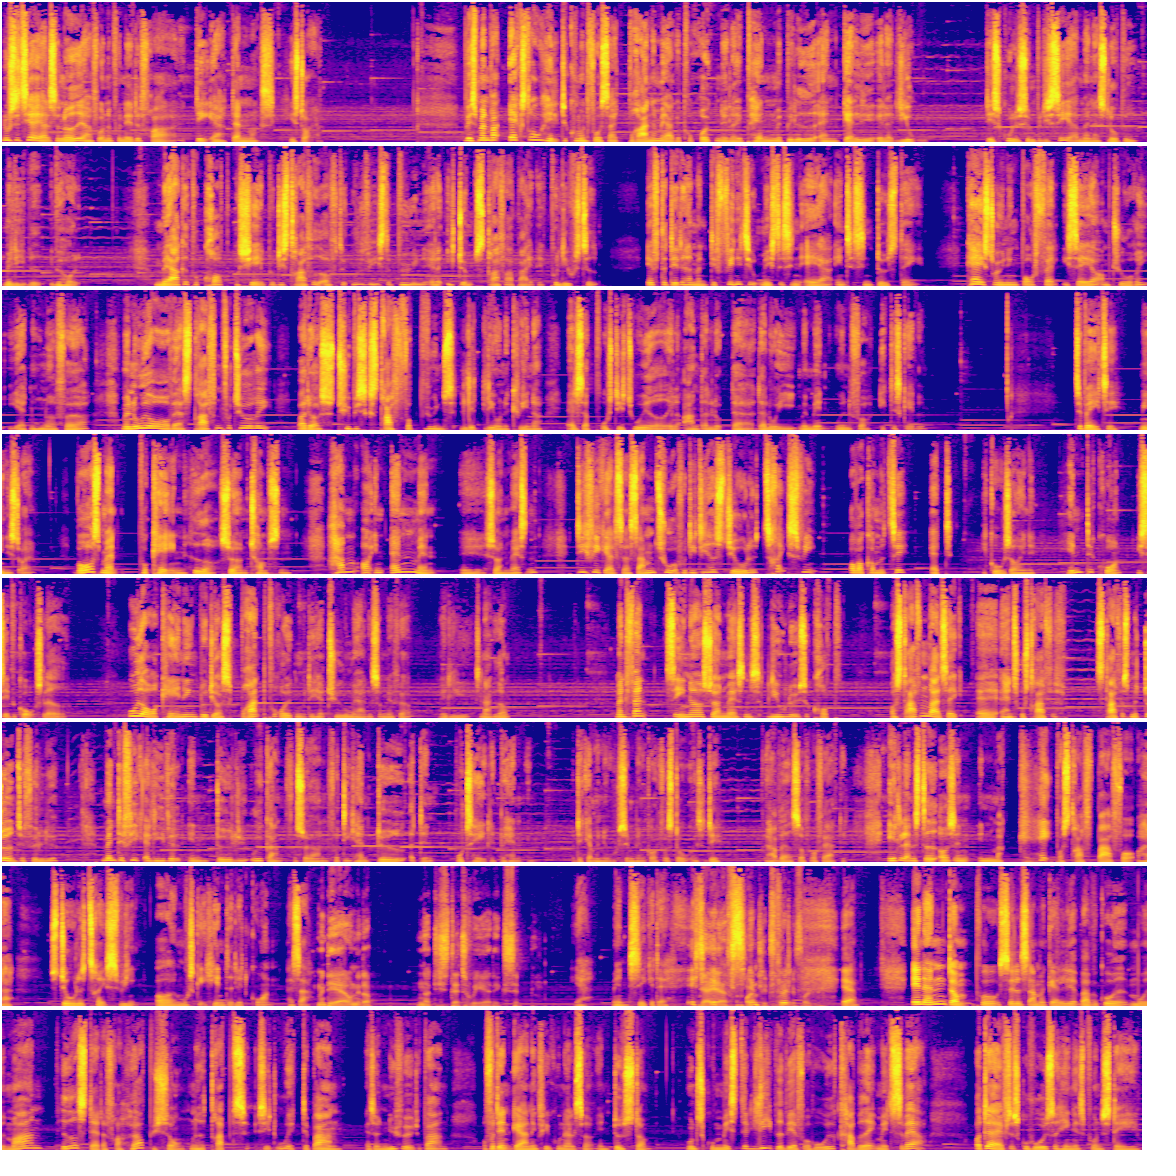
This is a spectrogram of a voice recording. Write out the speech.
Nu citerer jeg altså noget, jeg har fundet på nettet fra DR Danmarks historie. Hvis man var ekstra uheldig, kunne man få sig et brændemærke på ryggen eller i panden med billedet af en galge eller et hjul. Det skulle symbolisere, at man er sluppet med livet i behold. Mærket på krop og sjæl blev de straffet ofte udvist af byen eller idømt strafarbejde på livstid. Efter dette havde man definitivt mistet sin ære indtil sin dødsdag. Kagestrygning bortfaldt i sager om tyveri i 1840, men udover at være straffen for tyveri, var det også typisk straf for byens letlevende kvinder, altså prostituerede eller andre, der, der lå i med mænd uden for ægteskabet. Tilbage til min historie. Vores mand på kagen hedder Søren Thomsen. Ham og en anden mand, øh, Søren Madsen, de fik altså samme tur, fordi de havde stjålet tre svin og var kommet til at, i godsøjne, hente korn i Sæbegårdslaget. Udover kaningen blev de også brændt på ryggen med det her 20-mærke, som jeg før jeg lige snakkede om. Man fandt senere Søren Massens livløse krop, og straffen var altså ikke, at han skulle straffes, straffes med døden til følge, men det fik alligevel en dødelig udgang for Søren, fordi han døde af den brutale behandling. Og det kan man jo simpelthen godt forstå. Altså det har været så forfærdeligt. Et eller andet sted også en, en makaber straf, bare for at have stjålet tre svin og måske hentet lidt korn. Altså, Men det er jo netop, når de statuerer et eksempel. ja, men sikke da. Et Ja, ja, frygteligt, frygteligt, frygteligt. Ja. En anden dom på selvsamme galge var begået mod Maren hedersdatter fra Hørby Sogn. Hun havde dræbt sit uægte barn, altså nyfødte barn, og for den gerning fik hun altså en dødsdom. Hun skulle miste livet ved at få hovedet kappet af med et svær, og derefter skulle hovedet så hænges på en stage.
